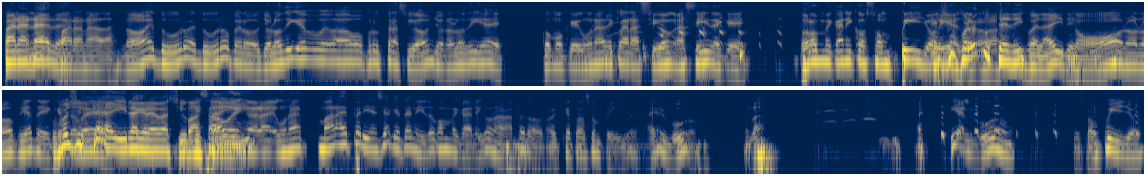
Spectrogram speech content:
Para nada. Para nada. No, es duro, es duro, pero yo lo dije bajo frustración, yo no lo dije como que una declaración así de que todos los mecánicos son pillos. y Eso fue lo no, que no. usted dijo al aire. No, no, no, fíjate. ¿Cómo si está ahí la grabación que está basado ahí? en unas malas experiencias que he tenido con mecánicos, nada, pero no es que todos son pillos, hay algunos, ¿verdad? Hay algunos que son pillos.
